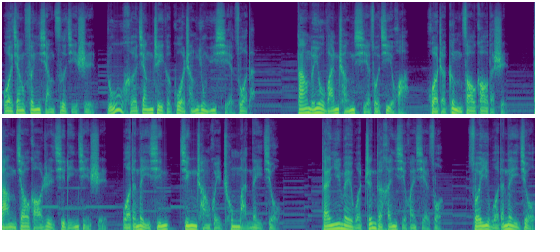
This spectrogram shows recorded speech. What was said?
我将分享自己是如何将这个过程用于写作的。当没有完成写作计划，或者更糟糕的是，当交稿日期临近时，我的内心经常会充满内疚。但因为我真的很喜欢写作，所以我的内疚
